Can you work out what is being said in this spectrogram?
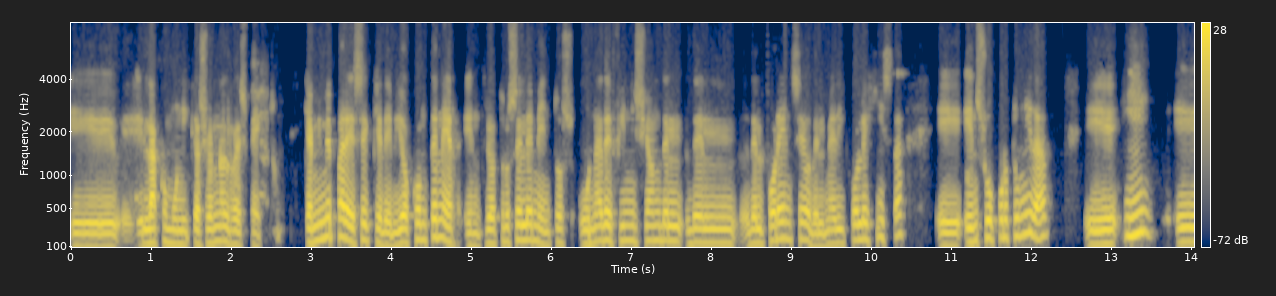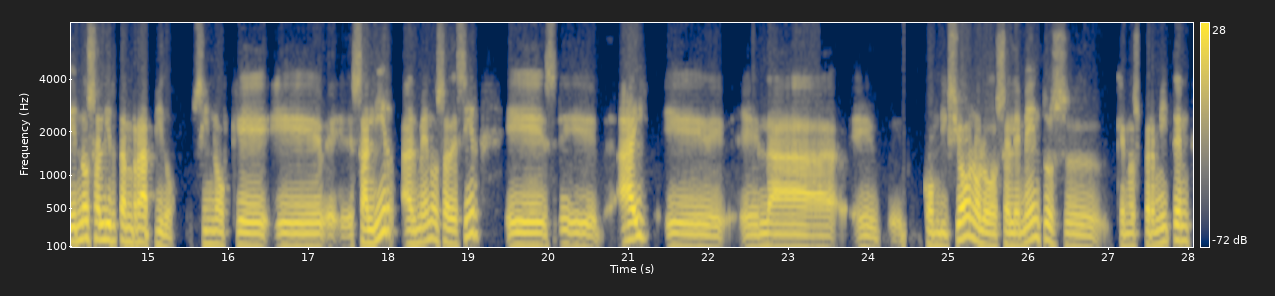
la comunicación al respecto, que a mí me parece que debió contener, entre otros elementos, una definición del, del forense o del médico legista en su oportunidad y no salir tan rápido sino que eh, salir al menos a decir, eh, hay eh, la convicción o los elementos que nos permiten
